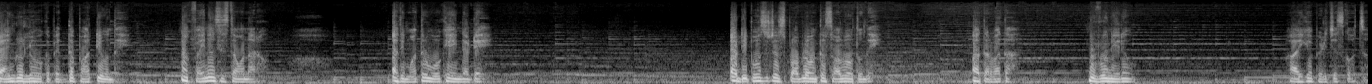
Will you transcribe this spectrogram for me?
బెంగళూరులో ఒక పెద్ద పార్టీ ఉంది. నాకు ఫైనాన్స్ ఇస్తామన్నారు. అది మాత్రం ఓకే అయిందంటే ఆ డిపాజిటర్స్ ప్రాబ్లం అంతా సాల్వ్ అవుతుంది. ఆ తర్వాత నువ్వు నేను హాయిగా పెళ్ళి చేసుకోవచ్చు.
